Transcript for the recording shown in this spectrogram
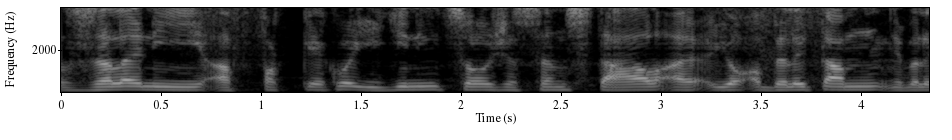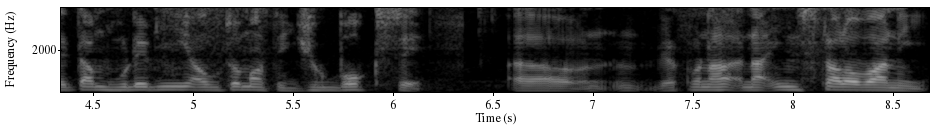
zelený a fakt jako jediný co, že jsem stál a jo a byly tam, byly tam hudební automaty, jukeboxy, jako na, nainstalovaný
